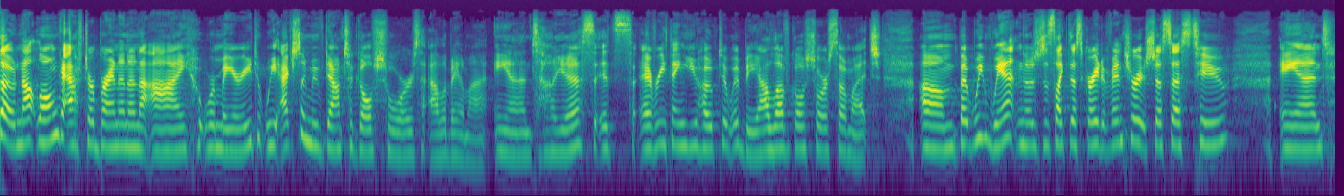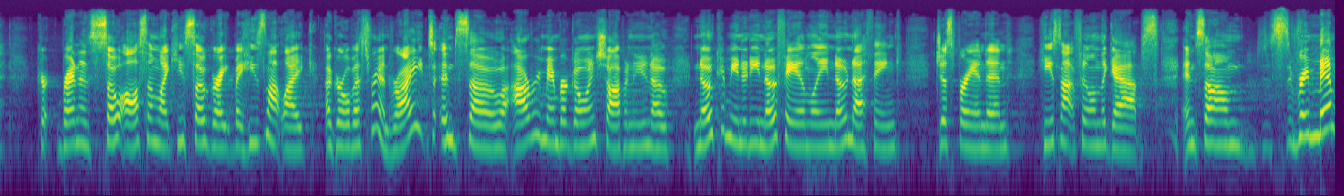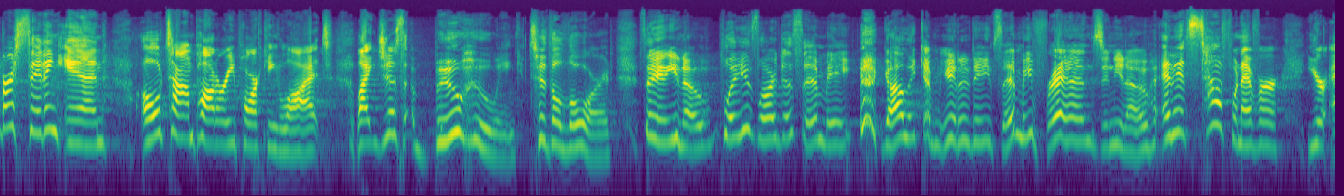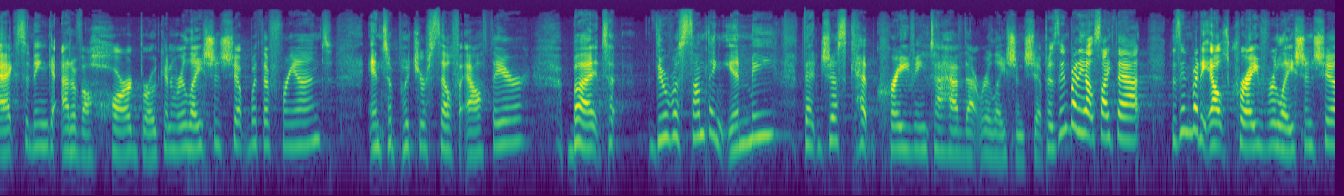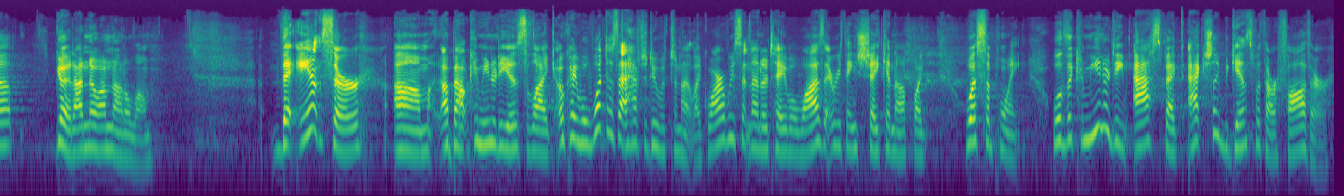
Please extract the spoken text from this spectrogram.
So, not long after Brandon and I were married, we actually moved down to Gulf Shores, Alabama. And uh, yes, it's everything you hoped it would be. I love Gulf Shores so much. Um, but we went, and it was just like this great adventure. It's just us two. And Brandon's so awesome, like he's so great, but he's not like a girl best friend, right? And so I remember going shopping, you know, no community, no family, no nothing just Brandon. He's not filling the gaps. And so um, I remember sitting in old time pottery parking lot, like just boo hooing to the Lord, saying, you know, please, Lord, just send me godly community, send me friends, and you know, and it's tough whenever you're exiting out of a hard, broken relationship with a friend and to put yourself out there. But there was something in me that just kept craving to have that relationship. Is anybody else like that? Does anybody else crave relationship? Good, I know I'm not alone. The answer um, about community is like, okay, well, what does that have to do with tonight? Like, why are we sitting at a table? Why is everything shaken up? Like, what's the point? Well, the community aspect actually begins with our Father.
